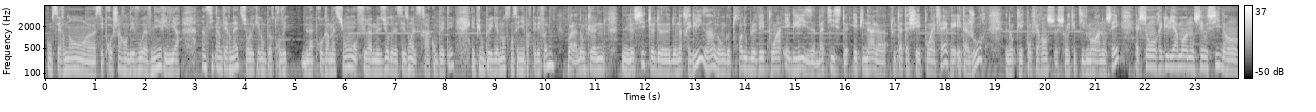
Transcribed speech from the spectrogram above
concernant ces prochains rendez-vous à venir il y a un site internet sur lequel on peut retrouver la programmation au fur et à mesure de la saison elle sera complétée. Et puis on peut également se renseigner par téléphone. Voilà donc euh, le site de, notre église hein, donc www.église baptiste épinal tout attaché.fr est à jour. Donc les conférences sont effectivement annoncées. Elles sont régulièrement annoncées aussi dans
